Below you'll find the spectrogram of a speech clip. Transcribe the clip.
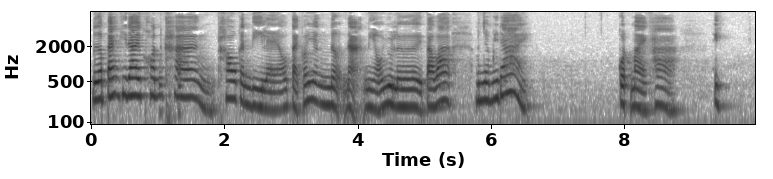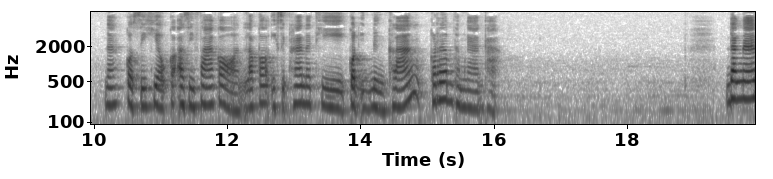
เนื้อแป้งที่ได้ค่อนข้างเข้ากันดีแล้ว แต่ก็ยังเหนอะหนะเหนียวอยู่เลย แปลว่ามันยังไม่ได้ กดใหม่ค่ะ อีกนะ กดสีเขียวก็เอาสีฟ้าก่อน แล้วก็อีก 15 นาที กดอีกหนึ่งครั้งก็เริ่มทำงานค่ะ ดังนั้น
